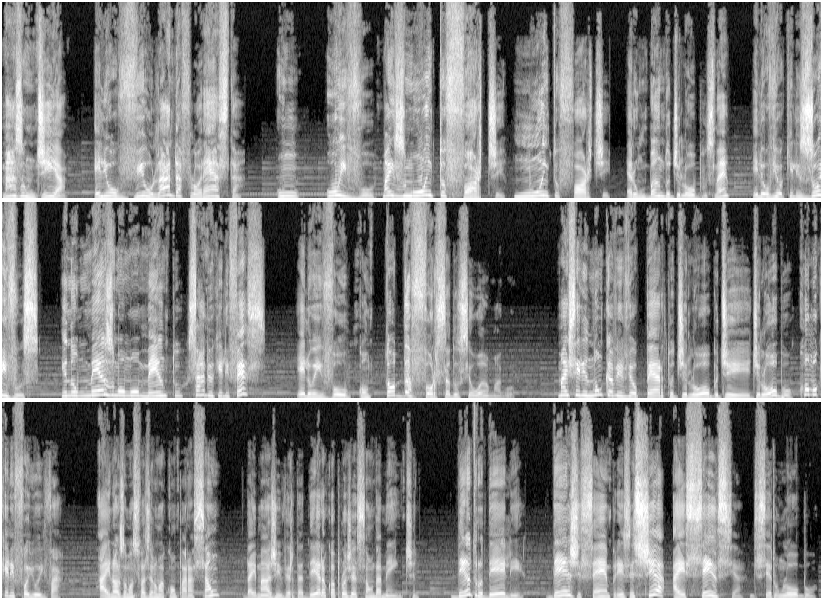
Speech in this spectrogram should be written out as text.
Mas um dia ele ouviu lá da floresta um uivo, mas muito forte, muito forte. Era um bando de lobos, né? Ele ouviu aqueles uivos e no mesmo momento, sabe o que ele fez? Ele uivou com toda a força do seu âmago. Mas se ele nunca viveu perto de lobo, de, de lobo, como que ele foi uivar? Aí nós vamos fazer uma comparação da imagem verdadeira com a projeção da mente dentro dele, desde sempre, existia a essência de ser um lobo,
